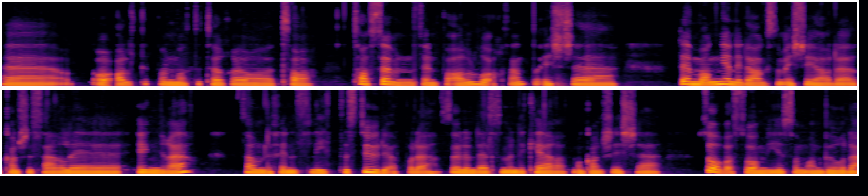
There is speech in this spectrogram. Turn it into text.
eh, og alltid på en måte tørre å ta, ta søvnen sin på alvor, sant, og ikke Det er mange i dag som ikke gjør det, kanskje særlig yngre. Selv om det finnes lite studier på det, så er det en del som indikerer at man kanskje ikke sover så mye som man burde.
